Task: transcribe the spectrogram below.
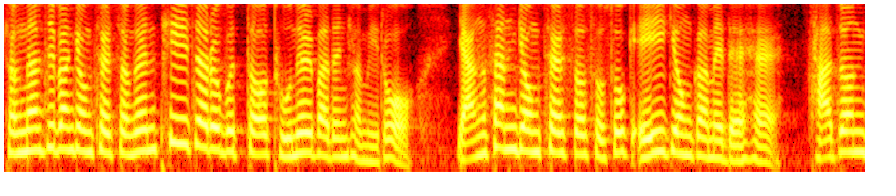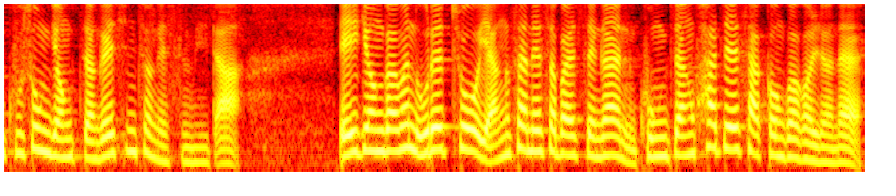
경남지방경찰청은 피의자로부터 돈을 받은 혐의로 양산경찰서 소속 A경감에 대해 사전 구속영장을 신청했습니다. A경감은 올해 초 양산에서 발생한 공장 화재 사건과 관련해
